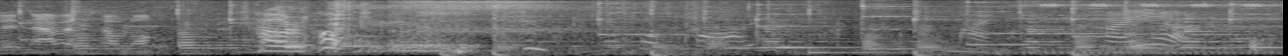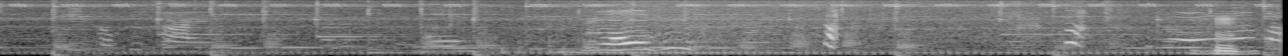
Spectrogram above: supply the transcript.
เล่นน้ำแบบชาวล็อกเอาลงใครอะพี่เขาคือใครงงงงงงต่อ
